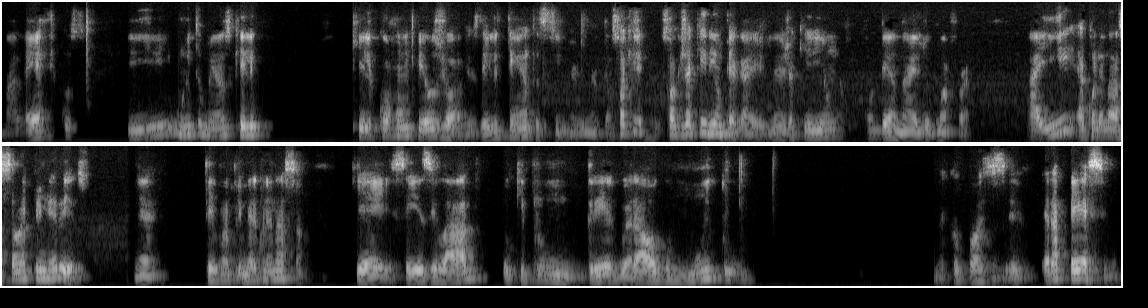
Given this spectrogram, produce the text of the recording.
maléficos e muito menos que ele que ele corrompeu os jovens. Ele tenta sim argumentar. Só que só que já queriam pegar ele, né? Já queriam condenar ele de alguma forma. Aí a condenação é primeiro isso, né? Teve uma primeira condenação, que é ser exilado, o que para um grego era algo muito como é que eu posso dizer? Era péssimo.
